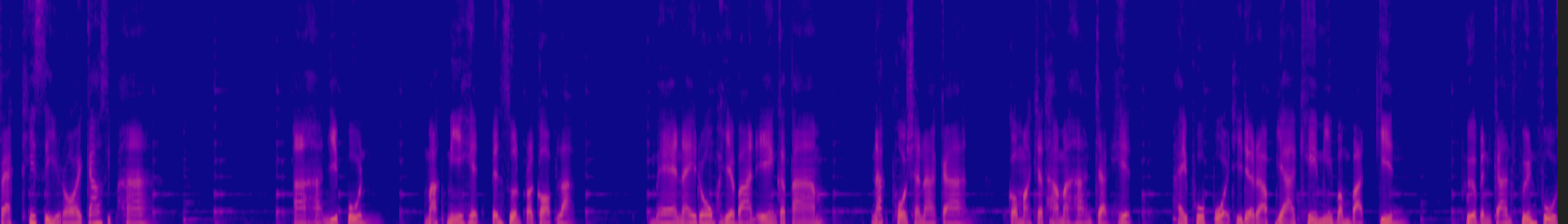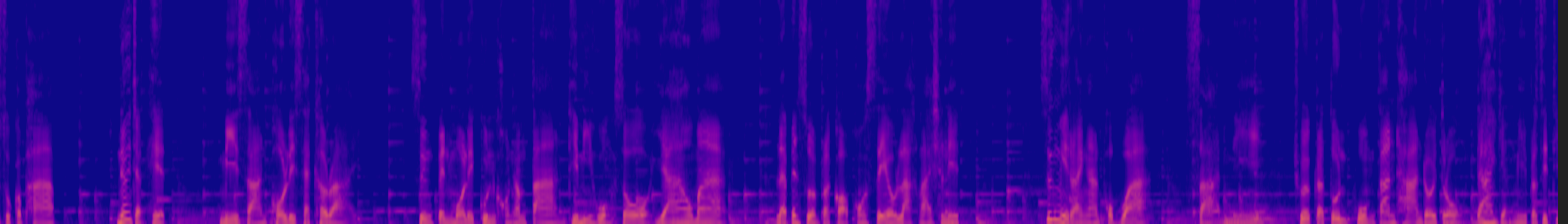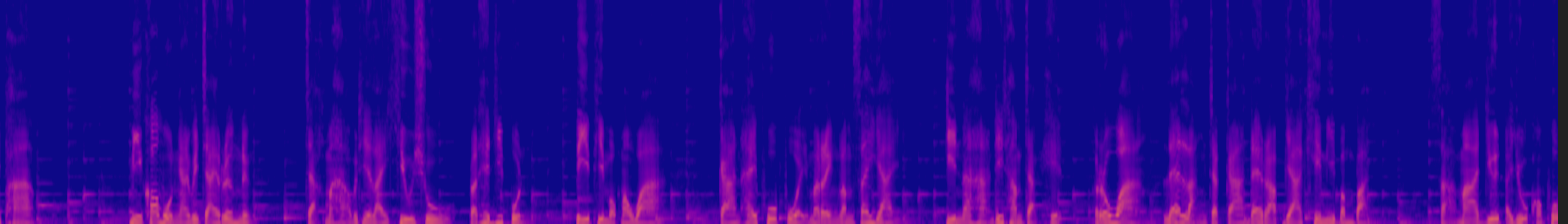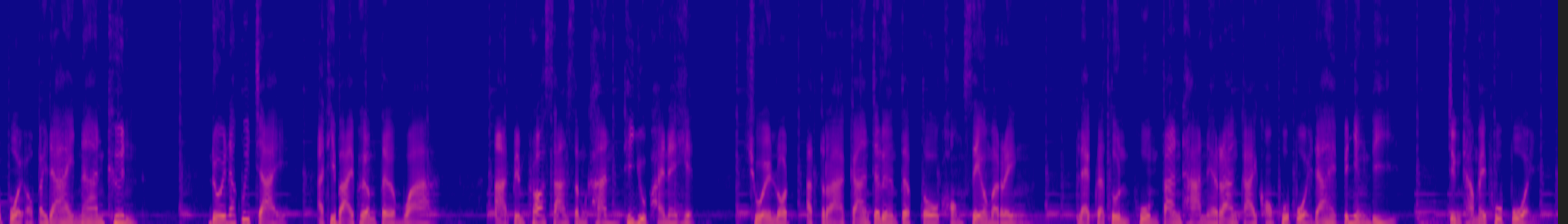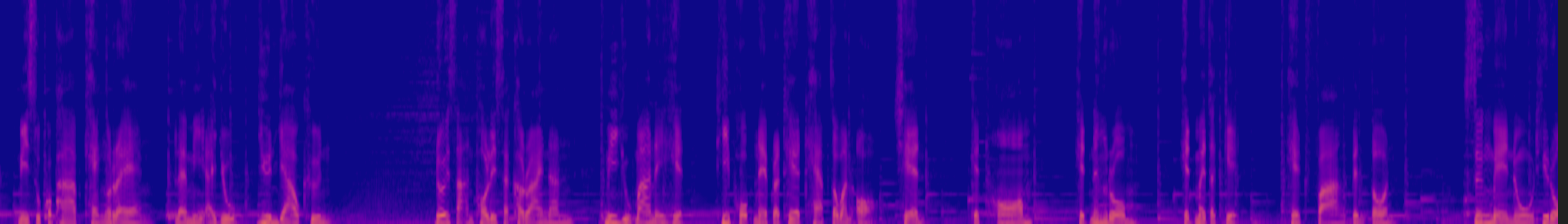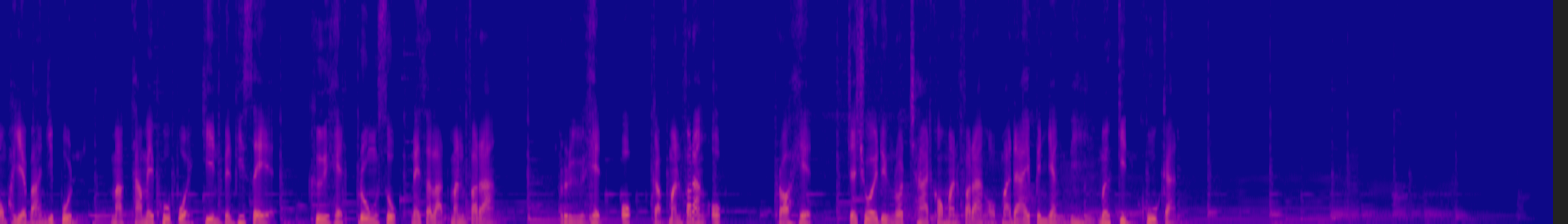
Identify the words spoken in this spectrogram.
แฟกต์ที่ 495 อาหารญี่ปุ่นมักมีเห็ดเป็นส่วนประกอบหลัก แม้ในโรงพยาบาลเองก็ตาม นักโภชนาการก็มักจะทำอาหารจากเห็ดให้ผู้ป่วยที่ได้รับยาเคมีบำบัดกิน เพื่อเป็นการฟื้นฟูสุขภาพ เนื่องจากเห็ดมีสารโพลีแซคคารายซึ่งเป็นโมเลกุลของน้ำตาลที่มีห่วงโซ่ยาวมาก และเป็นส่วนประกอบของเซลล์หลากหลายชนิด ซึ่งมีรายงานพบว่า สารนี้ ช่วยกระตุ้นภูมิต้านทานโดยตรงได้อย่างมีประสิทธิภาพ มีข้อมูลงานวิจัยเรื่องหนึ่ง จากมหาวิทยาลัยคิวชู ประเทศญี่ปุ่น ตีพิมพ์ออกมาว่า การให้ผู้ป่วยมะเร็งลำไส้ใหญ่ กินอาหารที่ทำจากเห็ดระหว่างและหลังจากการได้รับยาเคมีบำบัด สามารถยืดอายุของผู้ป่วยออกไปได้นานขึ้น โดยนักวิจัยอธิบายเพิ่มเติมว่า อาจเป็นเพราะสารสำคัญที่อยู่ภายในเห็ดช่วยลดอัตราการเจริญเติบโตของเซลล์มะเร็ง และกระตุ้นภูมิต้านทานในร่างกายของผู้ป่วยได้เป็นอย่างดี จึงทำให้ผู้ป่วยมีสุขภาพแข็งแรง และมีอายุยืนยาวขึ้น โดยสารโพลิแซคคารายนั้นมีอยู่มากในเห็ดที่พบในประเทศแถบตะวันออก เช่น เห็ดหอม เห็ดนางรม เห็ดไมตะเกะ เห็ดฟางเป็นต้น ซึ่งเมนูที่โรงพยาบาลญี่ปุ่น มักทำให้ผู้ป่วยกินเป็นพิเศษ คือเห็ดปรุงสุกในสลัดมันฝรั่ง หรือเห็ดอบกับมันฝรั่งอบ เพราะเห็ด จะช่วยดึงรสชาติของมันฝรั่งออกมาได้เป็นอย่างดีเมื่อกินคู่กัน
